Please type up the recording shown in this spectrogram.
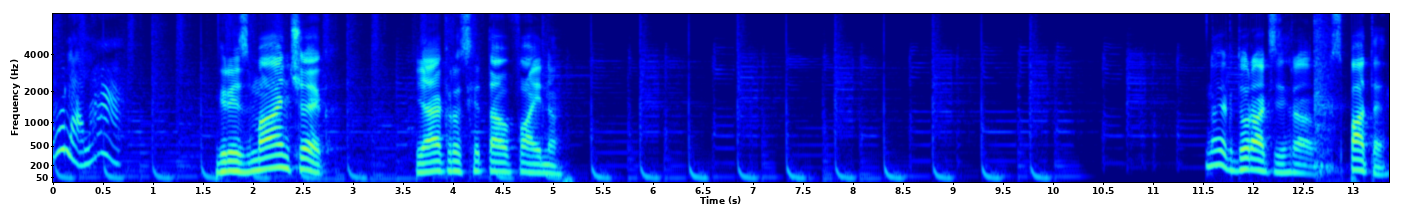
Уля-ля. Грізманчик. Як розхитав файно. Ну, як дурак зіграв. Спати.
